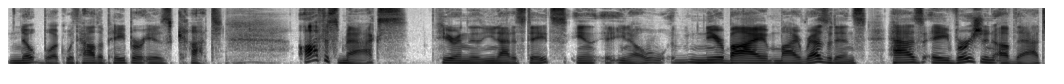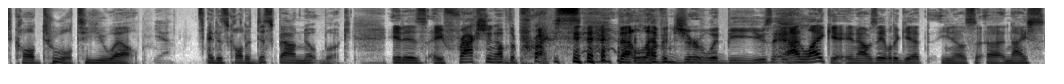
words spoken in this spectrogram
notebook with how the paper is cut office max here in the United States, in you know, nearby my residence, has a version of that called Tool T U L. Yeah. It is called a disc-bound notebook. It is a fraction of the price that Levenger would be using. I like it, and I was able to get you know a nice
